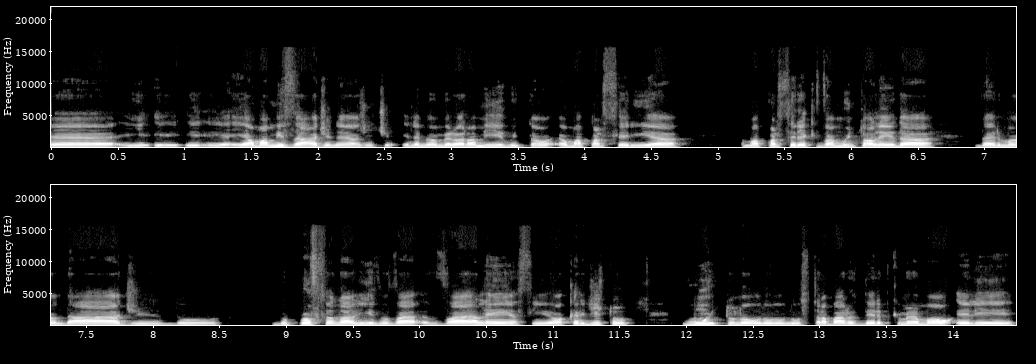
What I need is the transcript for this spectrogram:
é, e, e, e, é uma amizade, né? A gente, ele é meu melhor amigo, então é uma parceria, uma parceria que vai muito além da, da irmandade, do, do profissionalismo, vai, vai além. Assim, eu acredito muito no, no, nos trabalhos dele, porque meu irmão ele,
